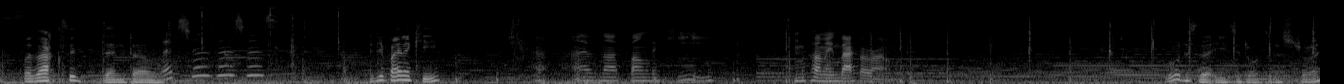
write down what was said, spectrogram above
It was accidental. Let's just, just, just Did you find a key? Uh, I have not found the key. I'm coming back around. Oh, this is an easy door to destroy.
